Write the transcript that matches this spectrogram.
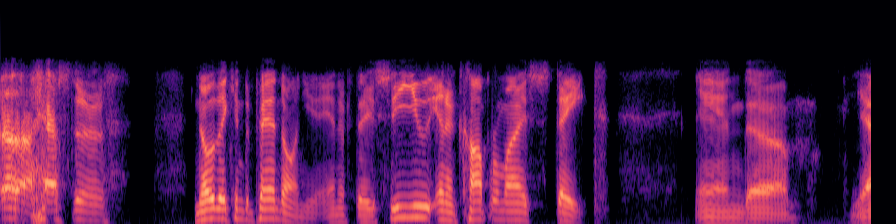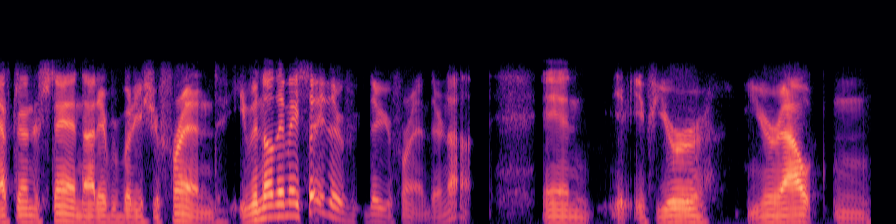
uh, has to know they can depend on you. And if they see you in a compromised state, and uh, you have to understand not everybody's your friend, even though they may say they're they're your friend. They're not. And if you're you're out and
